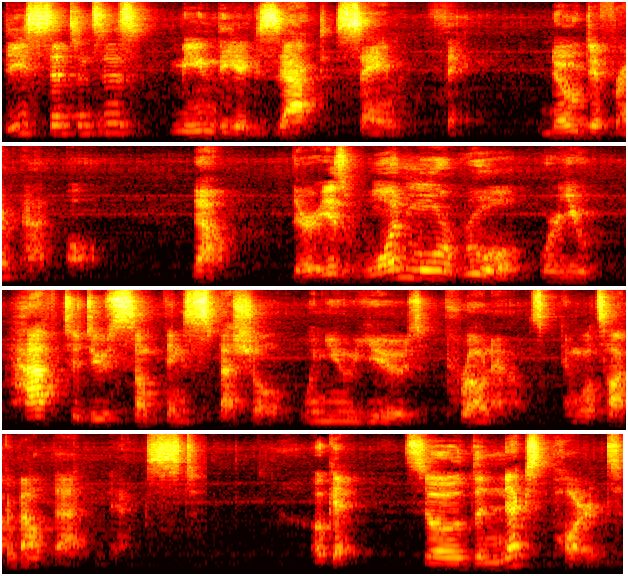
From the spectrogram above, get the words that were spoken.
these sentences mean the exact same no different at all. Now, there is one more rule where you have to do something special when you use pronouns, and we'll talk about that next. Okay, so the next part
